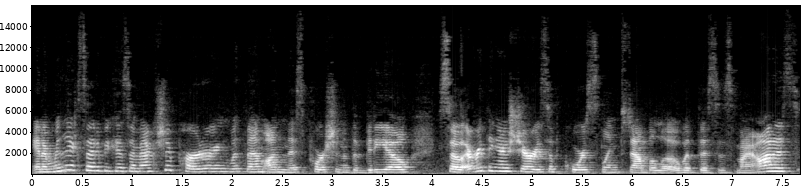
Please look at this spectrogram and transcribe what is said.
And I'm really excited because I'm actually partnering with them on this portion of the video. So everything I share is, of course, linked down below. But this is my honest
